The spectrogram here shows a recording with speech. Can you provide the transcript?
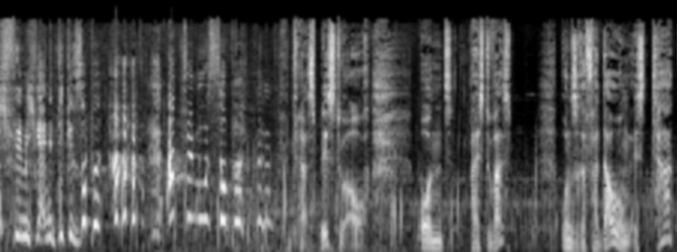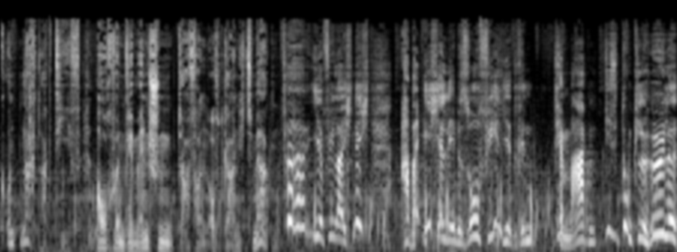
Ich fühle mich wie eine dicke Suppe. Apfelmussuppe. Das bist du auch. Und weißt du was? Unsere Verdauung ist Tag und Nacht aktiv, auch wenn wir Menschen davon oft gar nichts merken. Ihr vielleicht nicht, aber ich erlebe so viel hier drin. Der Magen, diese dunkle Höhle,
